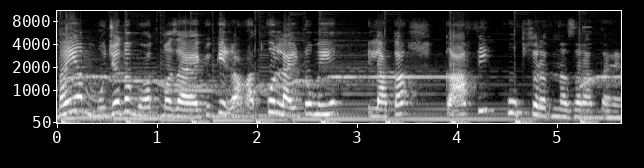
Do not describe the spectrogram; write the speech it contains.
भाई, अब मुझे तो बहुत मज़ा आया, क्योंकि रात को लाइटों में ये इलाका काफ़ी खूबसूरत नज़र आता है।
